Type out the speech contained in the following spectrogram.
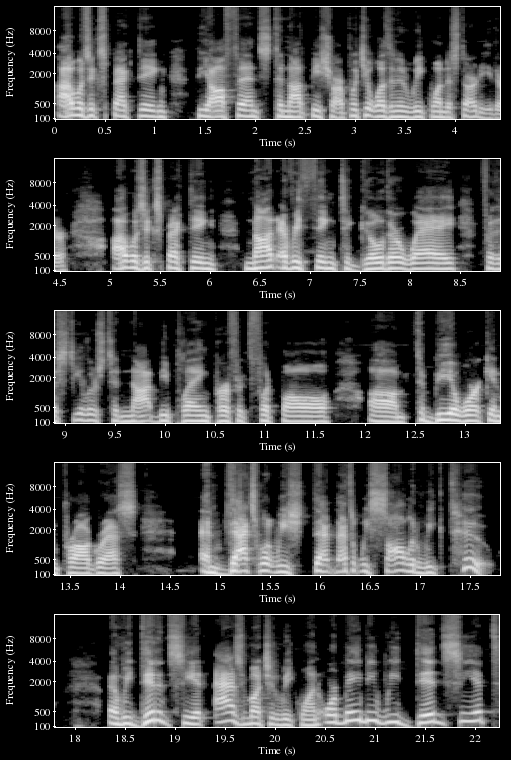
I was expecting the offense to not be sharp, which it wasn't in week one to start either. I was expecting not everything to go their way, for the Steelers to not be playing perfect football, um, to be a work in progress. And that's what we that that's what we saw in week two and we didn't see it as much in week one, or maybe we did see it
